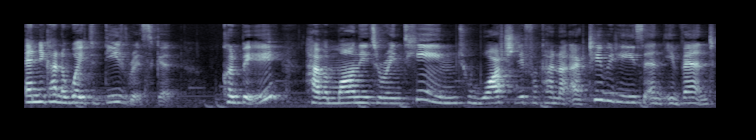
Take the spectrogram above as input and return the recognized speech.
any kind of way to de-risk it. Could be have a monitoring team to watch different kind of activities and event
